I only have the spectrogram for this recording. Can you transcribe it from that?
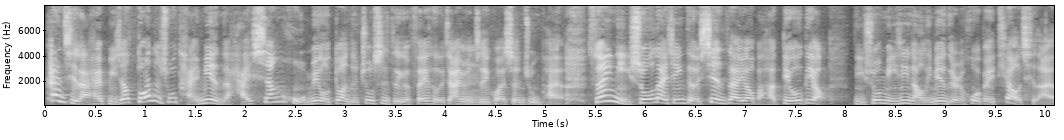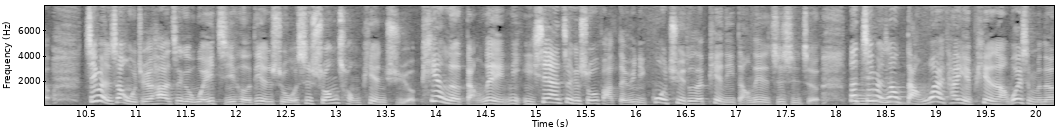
看起来还比较端得出台面的，还香火没有断的，就是这个飞核家园这一块神主牌。所以你说赖清德现在要把它丢掉，你说民进党里面的人会？不会跳起来哦，基本上我觉得他的这个危急核电说是双重骗局哦，骗了党内你你现在这个说法等于你过去都在骗你党内的支持者，那基本上党外他也骗啊，为什么呢？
